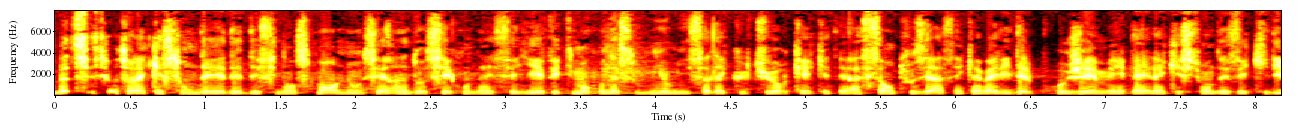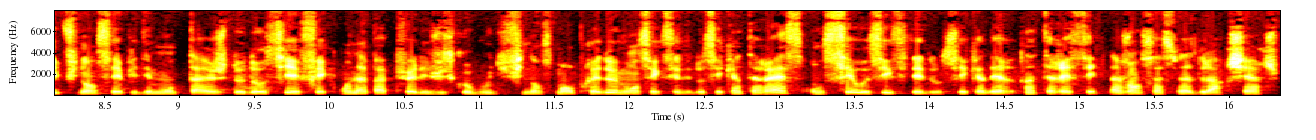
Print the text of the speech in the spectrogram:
Bah, sur la question des, des, des financements, nous, c'est un dossier qu'on a essayé, effectivement, qu'on a soumis au ministère de la Culture, qui, qui, était assez enthousiaste et qui a validé le projet, mais la question des équilibres financiers puis des montages de dossiers fait qu'on n'a pas pu aller jusqu'au bout du financement auprès d'eux, mais on sait que c'est des dossiers qui intéressent. On sait aussi que c'est des dossiers qui intéressent l'Agence nationale de la recherche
